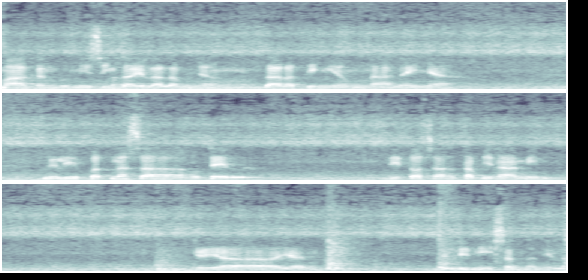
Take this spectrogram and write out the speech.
maagang gumising dahil alam niyang darating yung nanay niya. Lilipat na sa hotel. Dito sa tabi namin. Kaya yan nilinisan na nila.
